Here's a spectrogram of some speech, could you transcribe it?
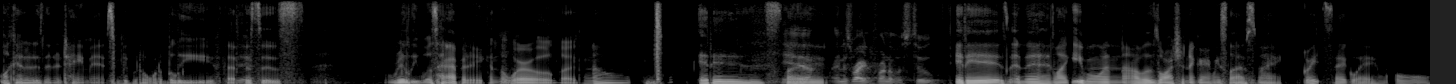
look at it as entertainment. Some people don't want to believe that this is really what's happening in the Mhm. world. Like, no, it is. Yeah, Like, and it's right in front of us too. it is. And then like even when I was watching the Grammys last night, great segue. Ooh.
